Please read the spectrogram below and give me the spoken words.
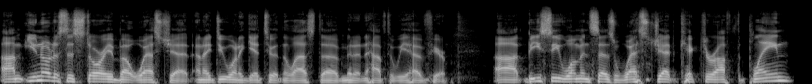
Um, you noticed this story about WestJet, and I do want to get to it in the last uh, minute and a half that we have here. Uh, BC woman says WestJet kicked her off the plane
